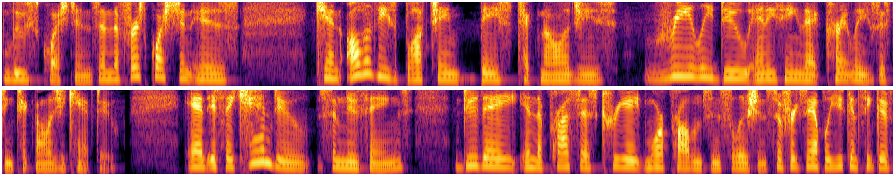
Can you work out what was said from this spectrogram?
loose questions. And the first question is Can all of these blockchain based technologies really do anything that currently existing technology can't do? And if they can do some new things, do they in the process create more problems and solutions? So, for example, you can think of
